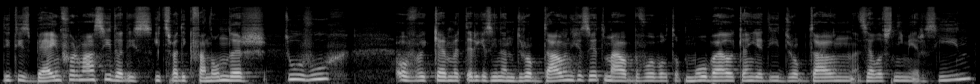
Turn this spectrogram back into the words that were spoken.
dit is bijinformatie, dat is iets wat ik van onder toevoeg. Of ik heb het ergens in een drop-down gezet, maar bijvoorbeeld op mobile kan je die drop-down zelfs niet meer zien.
